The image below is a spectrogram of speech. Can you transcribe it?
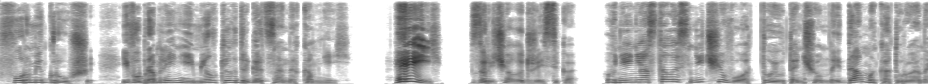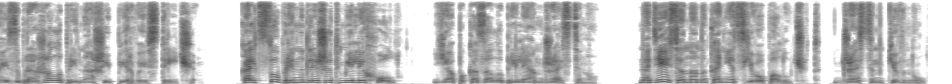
в форме груши и в обрамлении мелких драгоценных камней. «Эй!» – зарычала Джессика. В ней не осталось ничего от той утонченной дамы, которую она изображала при нашей первой встрече. «Кольцо принадлежит Милли Холл», – я показала бриллиант Джастину. «Надеюсь, она наконец его получит». Джастин кивнул.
